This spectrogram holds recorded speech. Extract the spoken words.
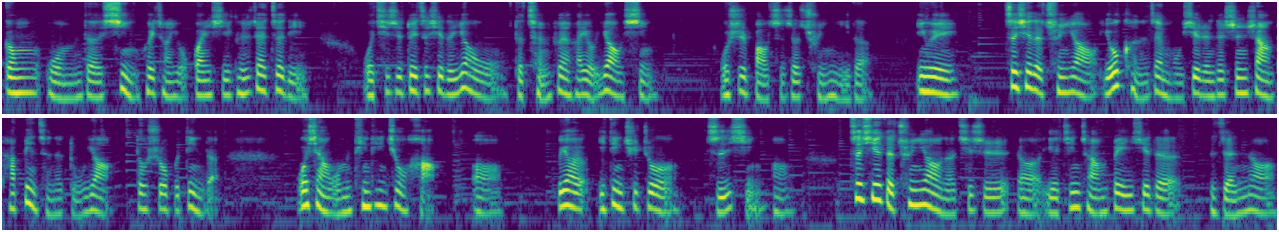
跟我们的性非常有关系。可是在这里，我其实对这些的药物的成分还有药性，我是保持着存疑的，因为这些的春药有可能在某些人的身上，它变成了毒药。都说不定的，我想我们听听就好哦，不要一定去做执行啊、这些的春药呢，其实呃也经常被一些的人呢、哦、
